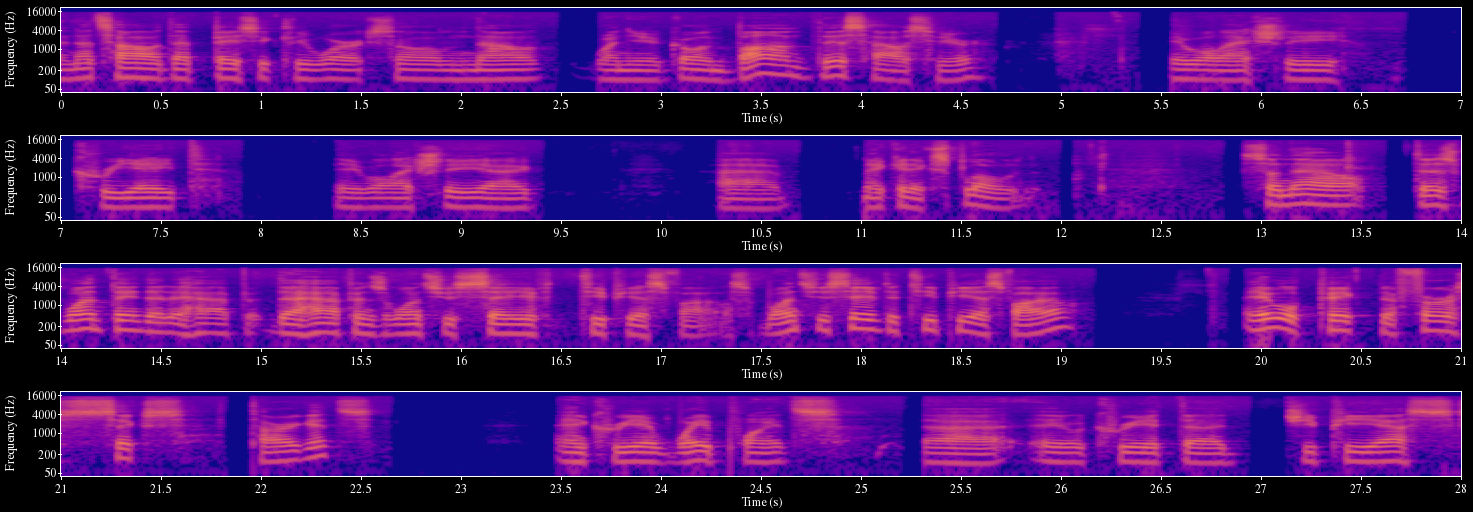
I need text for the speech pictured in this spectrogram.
And that's how that basically works. So now when you go and bomb this house here, it will actually create, it will actually uh, uh, make it explode. So now there's one thing that, hap that happens once you save TPS files. Once you save the TPS file, it will pick the first six targets and create waypoints. Uh, it will create the GPS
